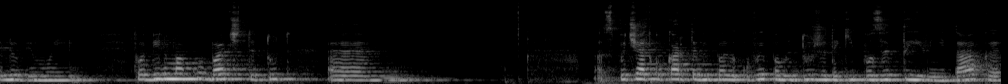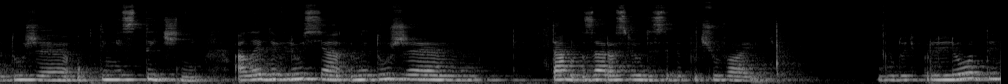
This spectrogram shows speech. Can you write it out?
Любі мої. По більмаку, бачите, тут е, спочатку карти випали, випали дуже такі позитивні, так, дуже оптимістичні. Але дивлюся, не дуже там зараз люди себе почувають. Будуть прильоти,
